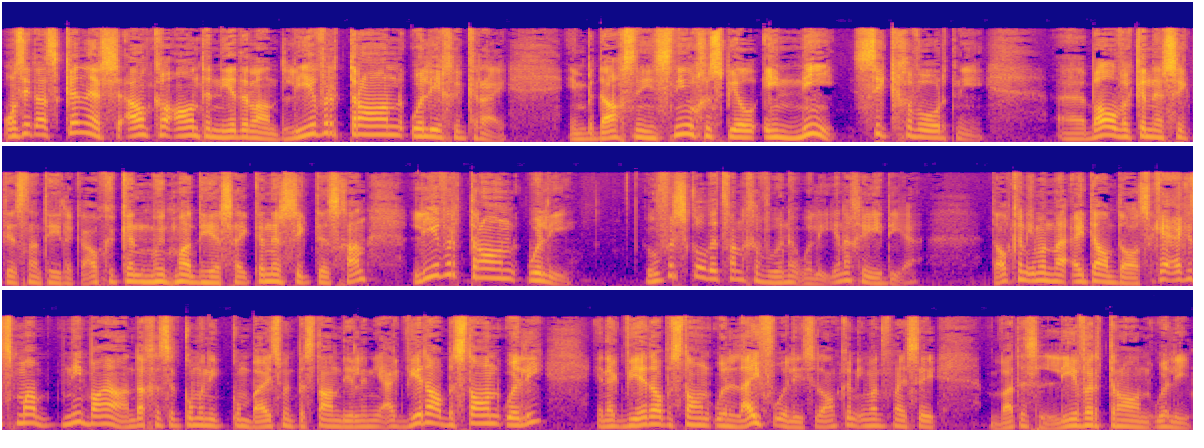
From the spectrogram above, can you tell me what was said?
Ons het as kinders elke aand in Nederland lewertraanolie gekry en bedags in die sneeu gespeel en nie siek geword nie. Uh behalwe kindersiektes natuurlik. Elke kind moet maar deur sy kindersiektes gaan. Lewertraanolie. Hoe verskil dit van gewone olie? Enige idee? Dalk kan iemand my uithelp daar. Kyk, ek is maar nie baie handig as dit kom in die kombuis met bestanddele nie. Ek weet daar bestaan olie en ek weet daar bestaan olyfolie. So dan kan iemand vir my sê wat is lewertraanolie?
